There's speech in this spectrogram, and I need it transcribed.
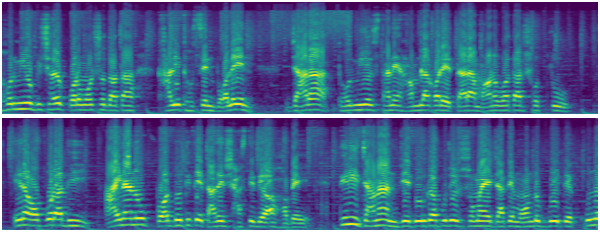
ধর্মীয় বিষয়ক পরামর্শদাতা খালিদ হোসেন বলেন, যারা ধর্মীয় স্থানে হামলা করে তারা মানবতার শত্রু। এরা অপরাধী। আইনানুগ পদ্ধতিতে তাদের শাস্তি দেওয়া হবে। তিনি জানান যে দুর্গাপুজোর সময়ে যাতে মণ্ডপগুলিতে কোনো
